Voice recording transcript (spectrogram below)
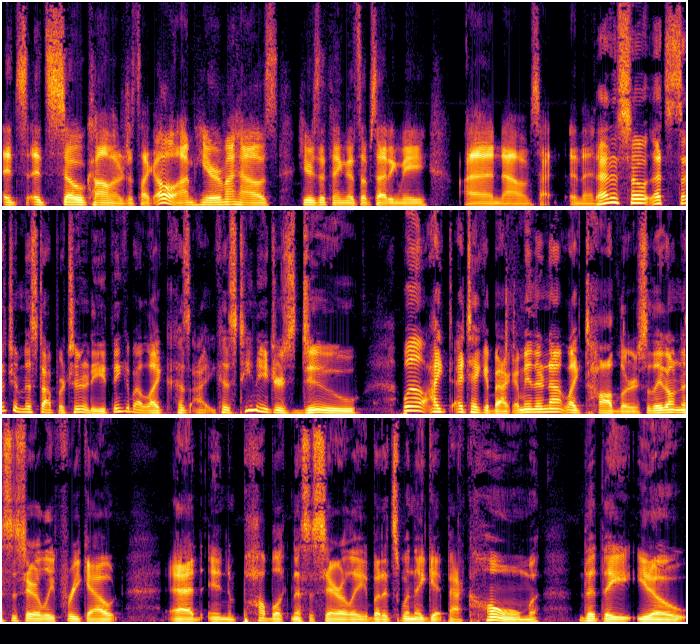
it's it's so common just like oh i'm here in my house here's a thing that's upsetting me and now i'm sad and then That is so. That's such a missed opportunity. You think about like because I because teenagers do. Well, I I take it back. I mean, they're not like toddlers, so they don't necessarily freak out at in public necessarily. But it's when they get back home that they you know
